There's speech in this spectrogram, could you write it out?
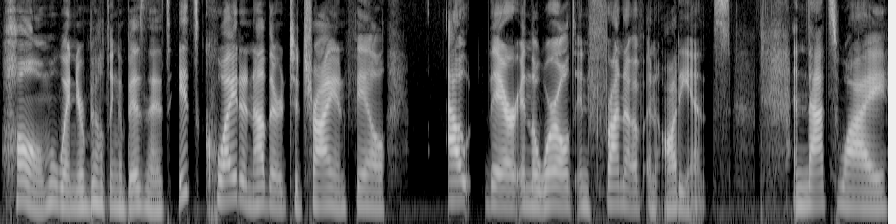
home when you're building a business. It's quite another to try and fail out there in the world in front of an audience. And that's why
